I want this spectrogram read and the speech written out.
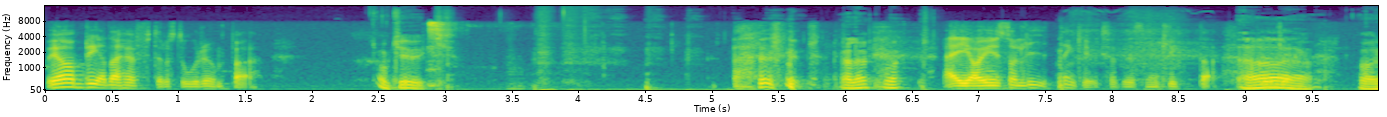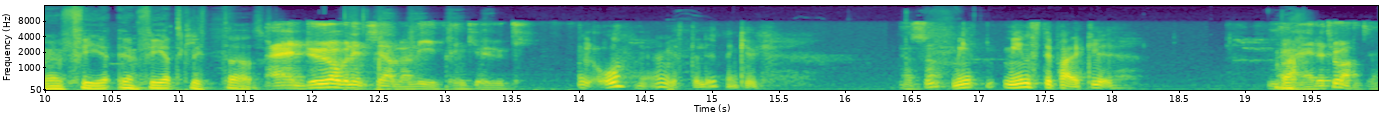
Jag har breda höfter och stor rumpa. Och kuk? Eller? Nej, jag är ju en så liten kuk så att det är som en klitta. Ah, ja. Var det en, fe, en fet klitta? Alltså. Nej, du har väl inte så jävla liten kuk? Jo, jag har en jätteliten kuk. Jaså? Min, minst i parkliv. Nej, det tror jag inte.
